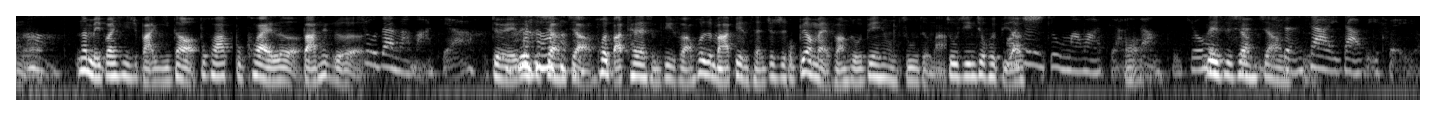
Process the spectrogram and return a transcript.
呢？那没关系，你就把它移到不花不快乐，把那个住在妈妈家，对，类似像这样，或者把它摊在什么地方，或者把它变成就是我不要买房子，我变成用租的嘛，租金就会比较少。是住妈妈家这样子，就会类似像这样省下一大笔费用。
